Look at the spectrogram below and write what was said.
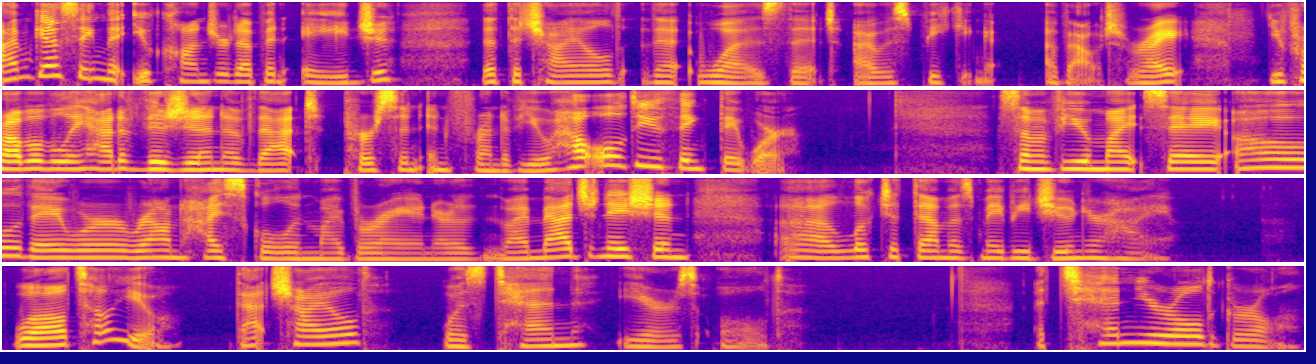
I'm guessing that you conjured up an age that the child that was that I was speaking about, right? You probably had a vision of that person in front of you. How old do you think they were? Some of you might say, oh, they were around high school in my brain, or my imagination uh, looked at them as maybe junior high. Well, I'll tell you, that child was 10 years old. a 10 year old girl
